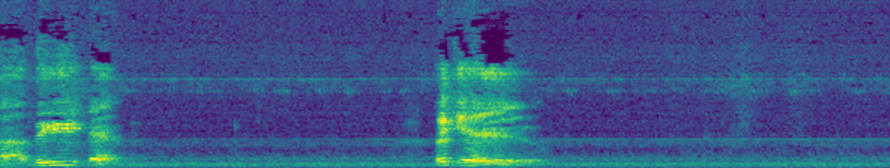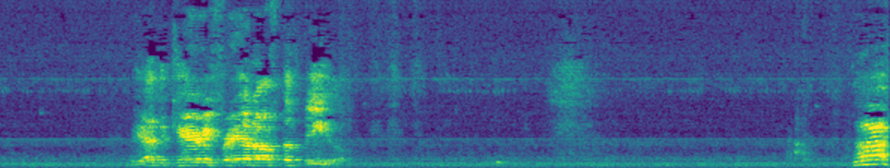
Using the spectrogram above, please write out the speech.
uh, the end. Thank you. We had to carry Fran off the field. The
